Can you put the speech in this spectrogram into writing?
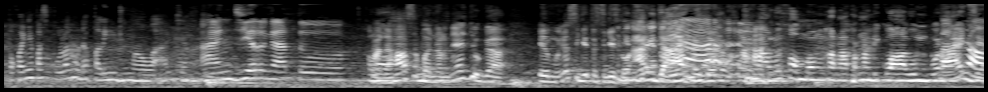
pokoknya pas pulang udah paling jumawa aja anjir nggak tuh Kalau- Padahal sebenarnya juga ilmunya segitu-segitu aja. aja. gitu. Cuma lu sombong karena pernah di Kuala Lumpur Baru, aja.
